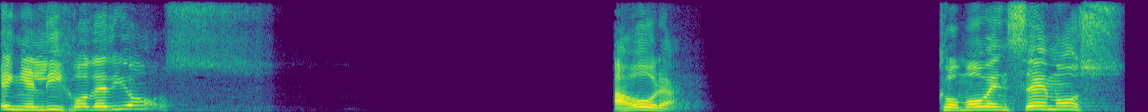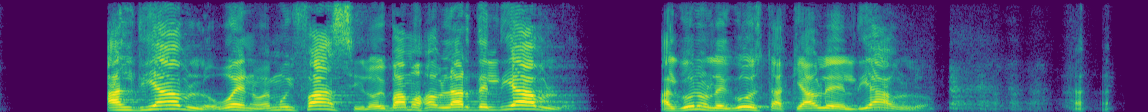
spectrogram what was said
En el Hijo de Dios. Ahora, ¿cómo vencemos al diablo? Bueno, es muy fácil. Hoy vamos a hablar del diablo. A algunos les gusta que hable del diablo.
